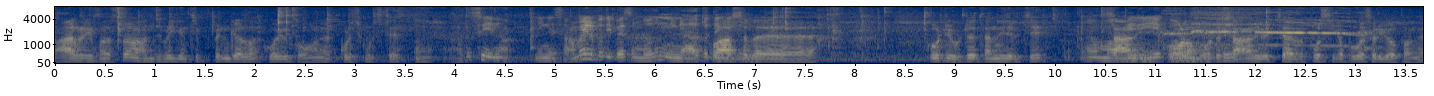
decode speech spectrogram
மார்கழி மாதம் அஞ்சு மணிக்கு எழுந்துச்சு பெண்கள்லாம் கோயில் போவாங்க குளிச்சு முடிச்சுட்டு. அது செய்யலாம். நீங்கள் சமையலை பற்றி பேசும்போது நீங்கள் அதை பற்றி வாசலை கூட்டி விட்டு தண்ணி தெளித்து சாணி கோலம் போட்டு சாணி வச்சு அதில் பூசணிக்காய் பூவை சொருகி வைப்பாங்க.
